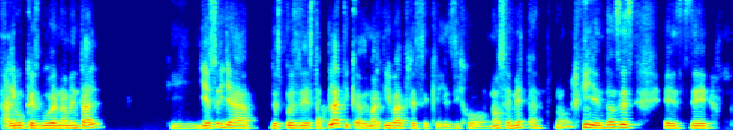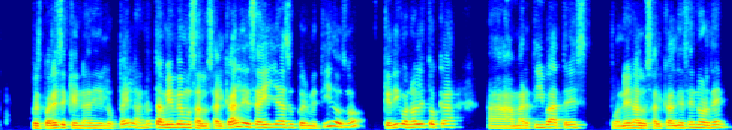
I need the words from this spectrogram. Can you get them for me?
algo que es gubernamental. Y, eso ya después de esta plática de Martí Batres de que les dijo no se metan, ¿no? Y entonces, este, pues parece que nadie lo pela, ¿no? También vemos a los alcaldes ahí ya súper metidos, ¿no? Que digo, no le toca a Martí Batres poner a los alcaldes en orden,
